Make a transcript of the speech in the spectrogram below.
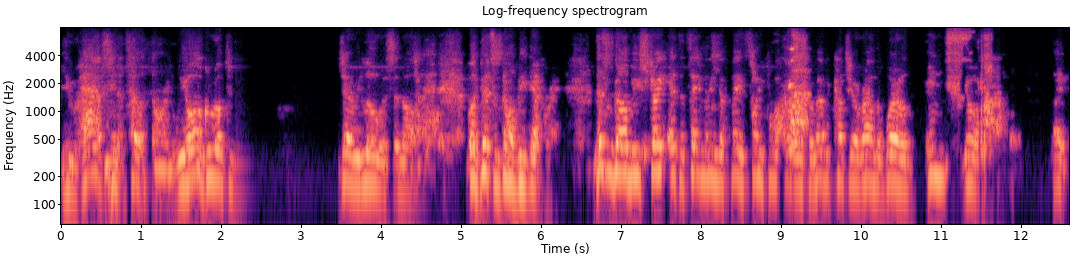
you have seen a telethon. We all grew up to Jerry Lewis and all that, but this is going to be different. This is going to be straight entertainment in your face 24 hours from every country around the world in your like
